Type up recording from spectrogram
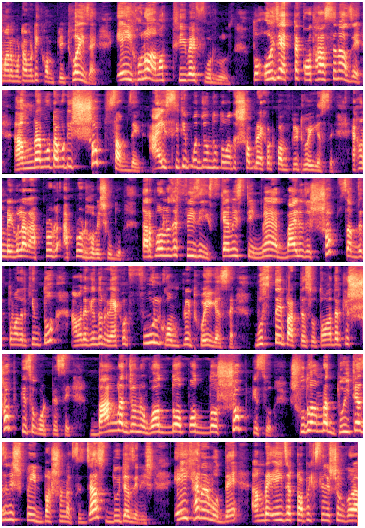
আমার মোটামুটি কমপ্লিট হয়ে যায়। এই হলো আমার থ্রি বাই ফোর রুলস তো ওই যে একটা কথা আছে না যে, আমরা মোটামুটি সব সাবজেক্ট আইসিটি পর্যন্ত তোমাদের সব রেকর্ড কমপ্লিট হয়ে গেছে। এখন রেগুলার আপলোড আপলোড হবে শুধু। তারপর হলো যে ফিজিক্স কেমিস্ট্রি ম্যাথ বায়োলজি সব সাবজেক্ট তোমাদের কিন্তু, আমাদের কিন্তু রেকর্ড ফুল কমপ্লিট হয়ে গেছে। বুঝতেই পারতেছো, তোমাদেরকে সব কিছু করতেছি। বাংলার জন্য গদ্য, পদ্য সব কিছু শুধু আমরা দুইটা জিনিস পেইড ভার্সন রাখছি জাস্ট দুইটা জিনিস। এইখানের মধ্যে আমরা এই যে টপিক সিলেকশন করা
